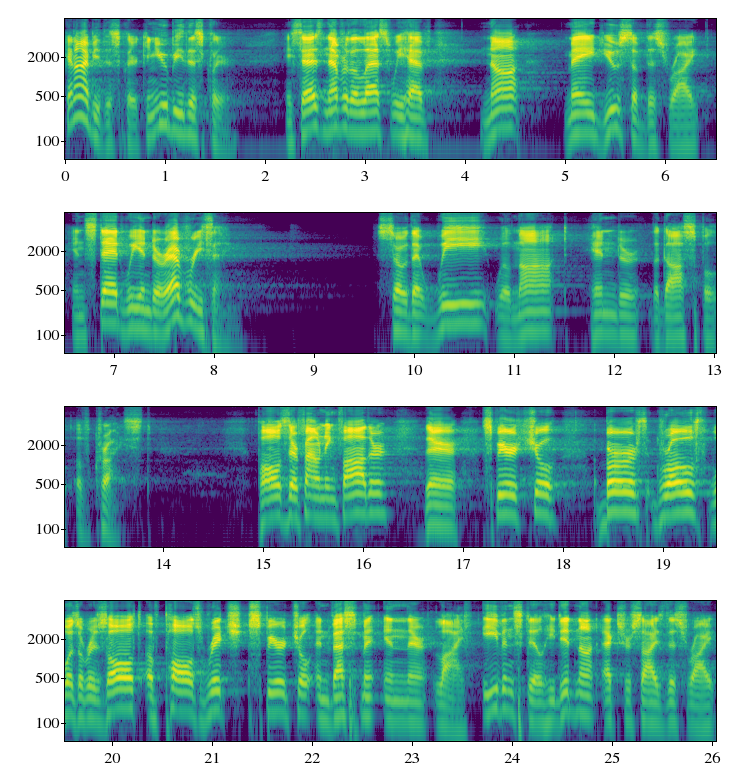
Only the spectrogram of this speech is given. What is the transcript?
Can I be this clear? Can you be this clear? He says, Nevertheless, we have not made use of this right. Instead, we endure everything so that we will not hinder the gospel of Christ. Paul's their founding father, their spiritual birth, growth was a result of Paul's rich spiritual investment in their life. Even still, he did not exercise this right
